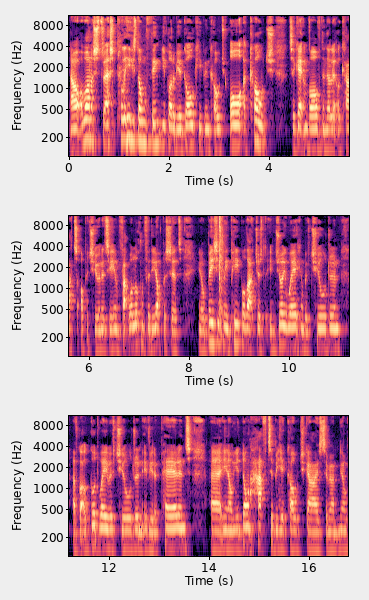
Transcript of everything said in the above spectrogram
Now, I want to stress, please don't think you've got to be a goalkeeping coach or a coach to get involved in the Little Kats opportunity. In fact, we're looking for the opposite. You know, basically people that just enjoy working with children, have got a good way with children. If you're a parent, uh, you know, you don't have to be a coach, guys, to you know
